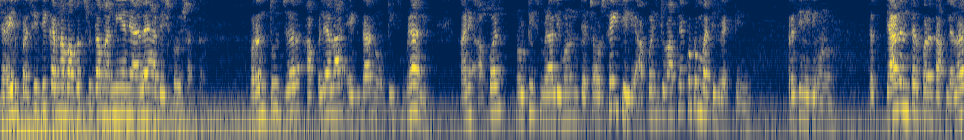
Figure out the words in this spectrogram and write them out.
जाहीर प्रसिद्धीकरणाबाबत सुद्धा माननीय न्यायालय आदेश करू शकतात. परंतु जर आपल्याला एकदा नोटीस मिळाली आणि आपण नोटीस मिळाली म्हणून त्याच्यावर सही केली आपण किंवा आपल्या कुटुंबातील व्यक्तींनी प्रतिनिधी म्हणून. तर त्यानंतर परत आपल्याला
